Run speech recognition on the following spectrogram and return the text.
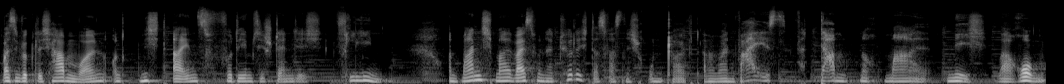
was sie wirklich haben wollen und nicht eins, vor dem sie ständig fliehen. Und manchmal weiß man natürlich, dass was nicht rund läuft, aber man weiß verdammt nochmal nicht, warum.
